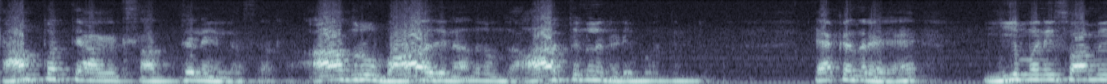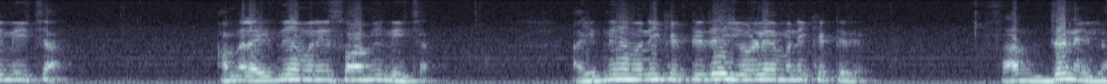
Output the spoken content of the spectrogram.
ದಾಂಪತ್ಯ ಆಗಕ್ಕೆ ಸಾಧ್ಯನೇ ಇಲ್ಲ ಸರ್. ಆದರೂ ಭಾಳ ದಿನ, ಅಂದರೆ ಒಂದು ಆರು ತಿಂಗಳು ನಡೀಬೋದು ನಿಮ್ಮದು ಯಾಕಂದರೆ, ಈ ಮನಿ ಸ್ವಾಮಿ ನೀಚ, ಆಮೇಲೆ ಐದನೇ ಮನಿ ಸ್ವಾಮಿ ನೀಚ. ಐದನೇ ಮನಿ ಕೆಟ್ಟಿದೆ, ಏಳನೇ ಮನೆ ಕೆಟ್ಟಿದೆ. ಸಾಧ್ಯನೇ ಇಲ್ಲ.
